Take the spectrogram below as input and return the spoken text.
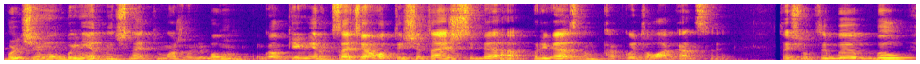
Почему бы нет? Начинать-то можно в любом уголке мира. Кстати, а вот ты считаешь себя привязанным к какой-то локации? То есть вот ты бы был,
